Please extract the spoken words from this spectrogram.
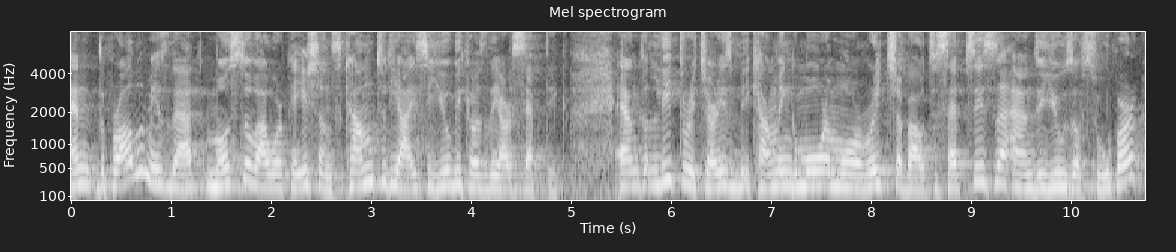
And the problem is that most of our patients come to the ICU because they are septic. And literature is becoming more and more rich about sepsis and the use of suPAR.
